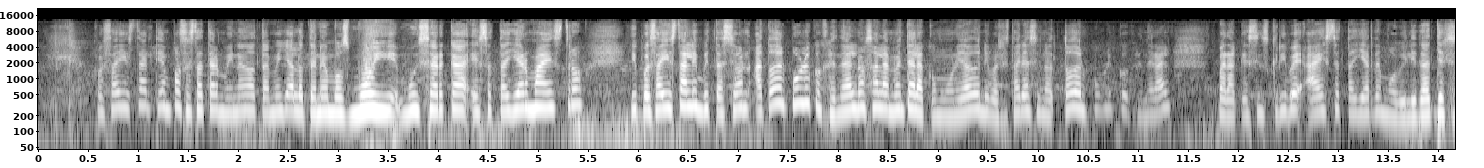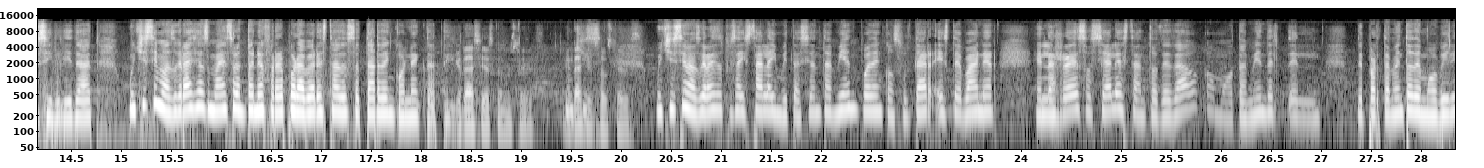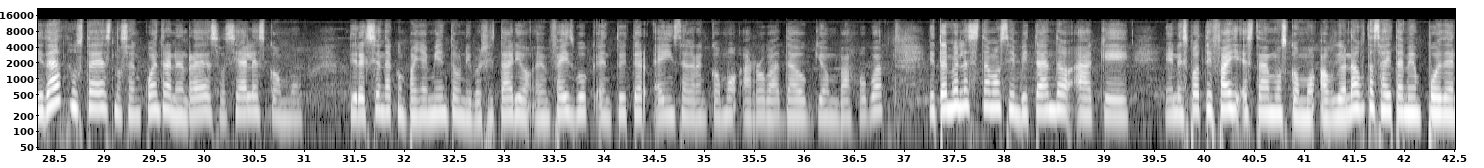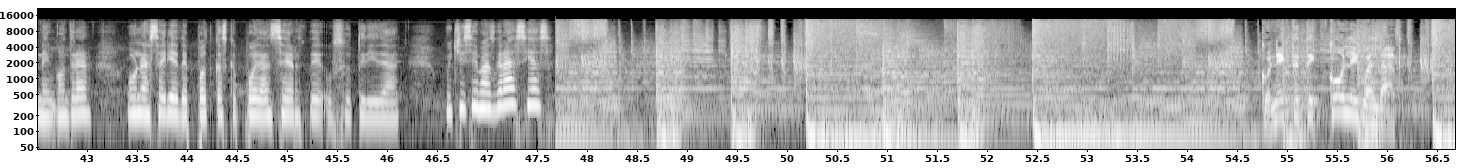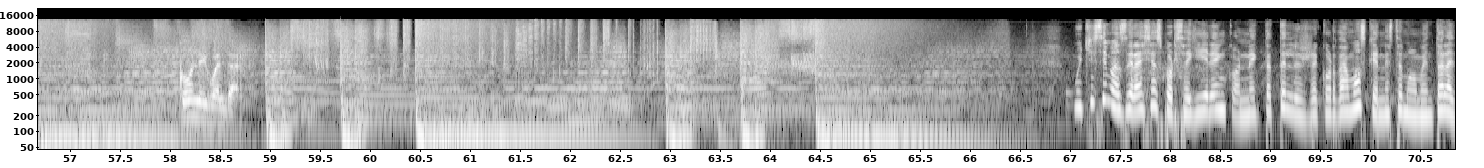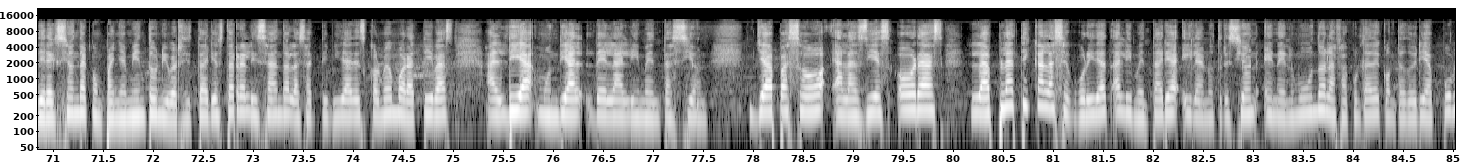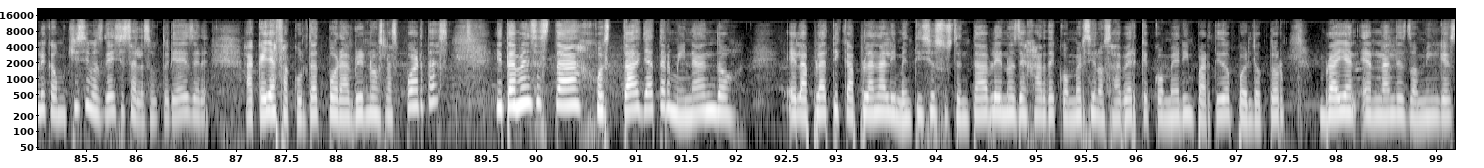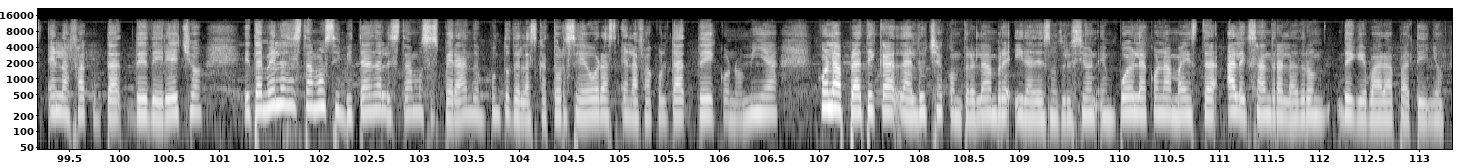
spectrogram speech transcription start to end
Pues ahí está, el tiempo se está terminando, también ya lo tenemos muy, muy cerca este taller maestro. Y pues ahí está la invitación a todo el público en general, no solamente a la comunidad universitaria, sino a todo el público en general para que se inscribe a este taller de movilidad y accesibilidad. Muchísimas gracias maestro Antonio Ferrer por haber estado esta tarde en Conéctate. Gracias con ustedes. Gracias a ustedes. Muchísimas gracias, pues ahí está la invitación también, pueden consultar este banner en las redes sociales tanto de DAO como también del, del Departamento de Movilidad. Ustedes nos encuentran en redes sociales como Dirección de Acompañamiento Universitario en Facebook, en Twitter e Instagram como arroba DAO-web. Y también les estamos invitando a que en Spotify estamos como audionautas, ahí también pueden encontrar una serie de podcasts que puedan ser de su utilidad. Muchísimas gracias. Conéctate con la igualdad. Con la igualdad. Muchísimas gracias por seguir en Conéctate. Les recordamos que en este momento la Dirección de Acompañamiento Universitario está realizando las actividades conmemorativas al Día Mundial de la Alimentación. Ya pasó a las 10 horas la plática, la seguridad alimentaria y la nutrición en el mundo en la Facultad de Contaduría Pública. Muchísimas gracias a las autoridades de aquella facultad por abrirnos las puertas. Y también se está, está ya terminando la plática Plan Alimenticio Sustentable no es dejar de comer, sino saber qué comer, impartido por el doctor Brian Hernández Domínguez en la Facultad de Derecho. Y también les estamos invitando, les estamos esperando en punto de las 14 horas en la Facultad de Economía con la plática La lucha contra el hambre y la desnutrición en Puebla con la maestra Alexandra Ladrón de Guevara Patiño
